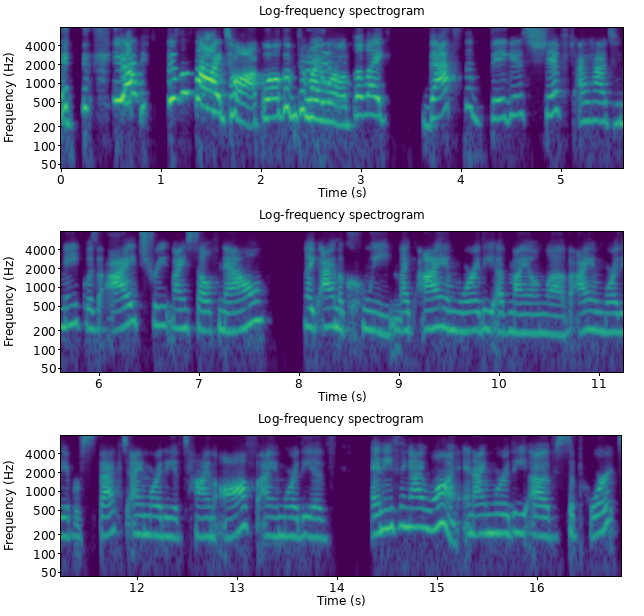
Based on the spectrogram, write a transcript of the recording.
like, you this is how I talk. Welcome to my world. But like that's the biggest shift I had to make was I treat myself now like I'm a queen. Like I am worthy of my own love. I am worthy of respect. I am worthy of time off. I am worthy of anything I want and I'm worthy of support.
